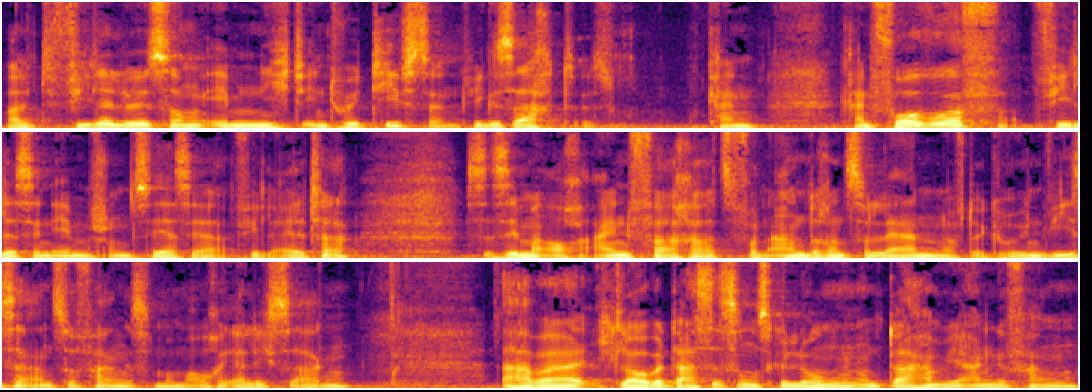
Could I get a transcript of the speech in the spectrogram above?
Weil viele Lösungen eben nicht intuitiv sind. Wie gesagt, kein, kein Vorwurf. Viele sind eben schon sehr, sehr viel älter. Es ist immer auch einfacher, von anderen zu lernen, auf der grünen Wiese anzufangen, das muss man auch ehrlich sagen. Aber ich glaube, das ist uns gelungen und da haben wir angefangen,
